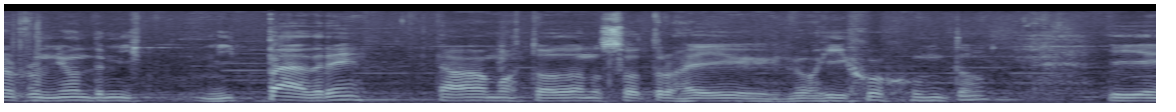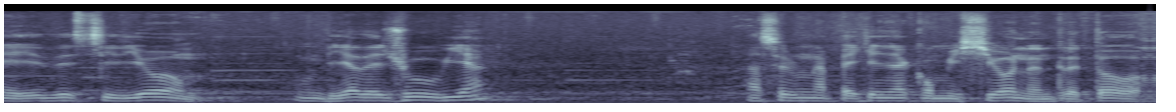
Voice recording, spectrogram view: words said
En la reunión de mi, mi padre, estábamos todos nosotros ahí, los hijos juntos, y, eh, decidió un día de lluvia hacer una pequeña comisión entre todos.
